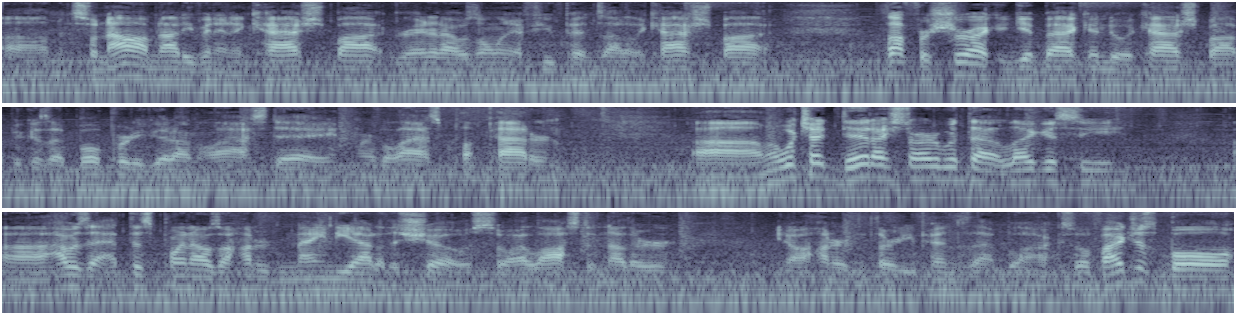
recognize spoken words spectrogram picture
Um, and so now I'm not even in a cash spot. Granted, I was only a few pins out of the cash spot. I thought for sure I could get back into a cash spot because I bowled pretty good on the last day or the last pattern, um, which I did. I started with that legacy. Uh, I was at this point I was 190 out of the show, so I lost another, you know, 130 pins that block. So if I just bowl,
